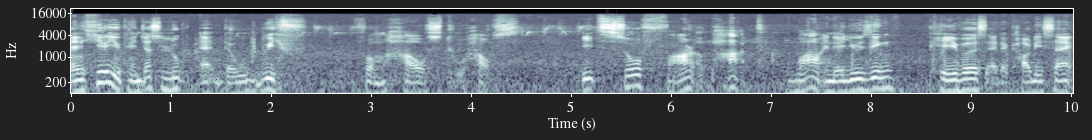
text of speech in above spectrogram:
And here you can just look at the width from house to house. It's so far apart. Wow, and they're using pavers at the cul-de-sac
